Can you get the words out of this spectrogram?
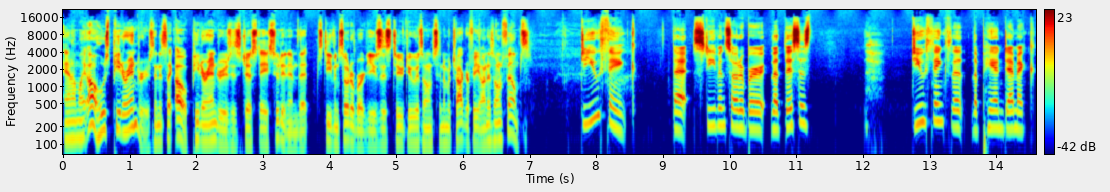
And I'm like, oh, who's Peter Andrews? And it's like, oh, Peter Andrews is just a pseudonym that Steven Soderbergh uses to do his own cinematography on his own films. Do you think that Steven Soderbergh that this is do you think that the pandemic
